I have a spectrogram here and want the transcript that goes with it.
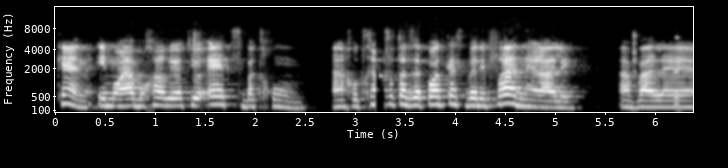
כן, אם הוא היה בוחר להיות יועץ בתחום. אנחנו צריכים לעשות על זה פודקאסט בנפרד, נראה לי. אבל אה,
